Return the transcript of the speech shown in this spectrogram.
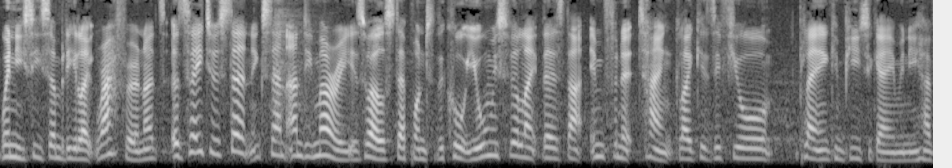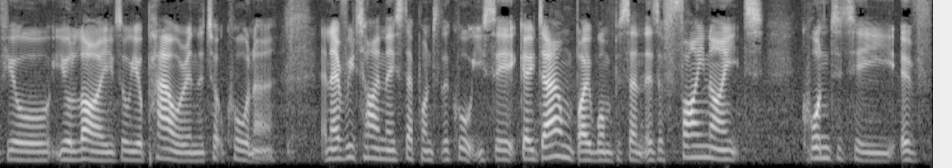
when you see somebody like Rafa, and I'd, I'd, say to a certain extent Andy Murray as well, step onto the court, you almost feel like there's that infinite tank, like as if you're playing a computer game and you have your, your lives or your power in the top corner, and every time they step onto the court, you see it go down by 1%. There's a finite quantity of,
